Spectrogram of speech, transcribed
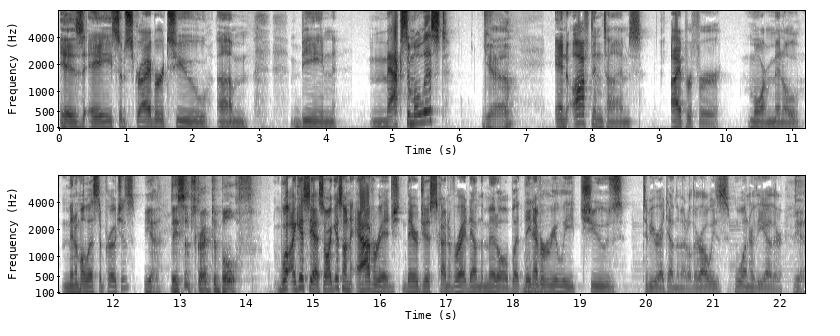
is a subscriber to um, being maximalist, Yeah. and oftentimes I prefer more minimal minimalist approaches. Yeah. They subscribe to both. Well, I guess yeah. So I guess on average they're just kind of right down the middle, but they never mm-hmm. really choose to be right down the middle. They're always one or the other. Yeah.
